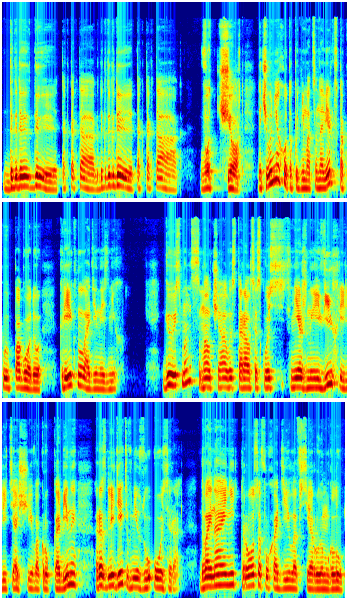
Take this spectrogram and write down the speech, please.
«Дыг-дыг-ды, так-так-так, дыг-дыг-ды, так-так-так». «Вот черт! Да чего неохота подниматься наверх в такую погоду?» – крикнул один из них. Гюйсманс молчал и старался сквозь снежные вихри, летящие вокруг кабины, разглядеть внизу озеро. Двойная нить тросов уходила в серую мглу.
